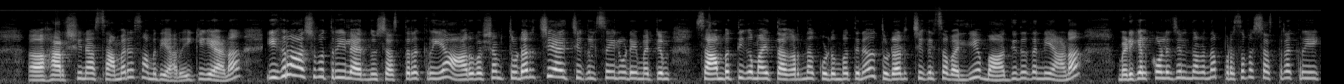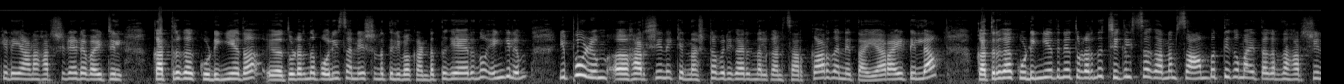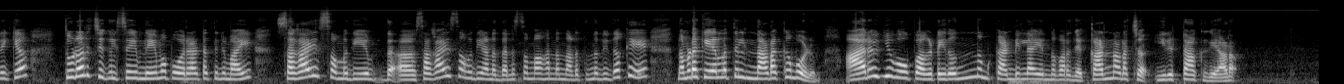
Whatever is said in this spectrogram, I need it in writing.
ഹർഷിന സമരസമിതി അറിയിക്കുകയാണ്. ഇഹ്റ ആശുപത്രിയിലായിരുന്നു ശസ്ത്രക്രിയ. ആറു വർഷം തുടർച്ചയായ ചികിത്സയിലൂടെ മറ്റും സാമ്പത്തികമായി തകർന്ന കുടുംബത്തിന് തുടർ ചികിത്സ വലിയ ബാധ്യത തന്നെയാണ്. മെഡിക്കൽ കോളേജിൽ നടന്ന പ്രസവ ശസ്ത്രക്രിയയ്ക്കിടെയാണ് ഹർഷിനയുടെ വയറ്റിൽ കത്രിക കുടുങ്ങിയത്. തുടർന്ന് പോലീസ് അന്വേഷണത്തിൽ ഇവ കണ്ടെത്തുകയായിരുന്നു. എങ്കിലും ഇപ്പോഴും ഹർഷിനയ്ക്ക് നഷ്ടപരിഹാരം നൽകാൻ സർക്കാർ തന്നെ തയ്യാറായിട്ടില്ല. കത്രിക കുടുങ്ങിയതിനെ തുടർന്ന് ചികിത്സ കാരണം സാമ്പത്തികമായി തകർന്ന ഹർഷിനയ്ക്ക് തുടർ ചികിത്സയും നിയമ പോരാട്ടത്തിനുമായി സഹായ സമിതിയും സഹായ സമിതിയാണ് ധനസമാഹരണം നടത്തുന്നത്. ഇതൊക്കെ നമ്മുടെ കേരളത്തിൽ നടക്കുമ്പോഴും ആരോഗ്യവകുപ്പാകട്ടെ ഇതൊന്നും കണ്ടില്ല എന്ന് പറഞ്ഞ് കണ്ണടച്ച് ഇരുട്ടാക്കുകയാണ്.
